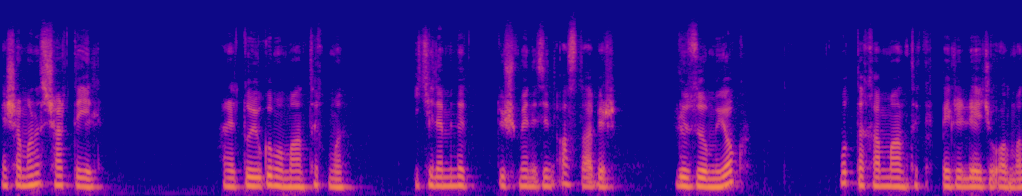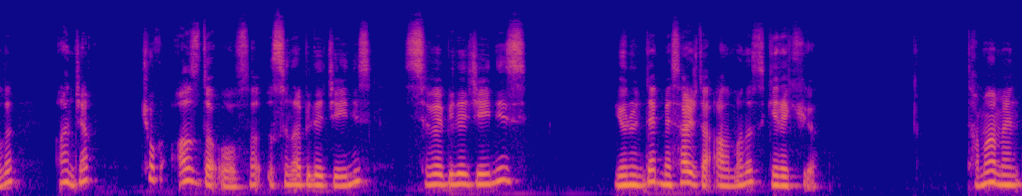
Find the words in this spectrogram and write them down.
yaşamanız şart değil. Hani duygu mu mantık mı ikilemine düşmenizin asla bir lüzumu yok. Mutlaka mantık belirleyici olmalı. Ancak çok az da olsa ısınabileceğiniz, sevebileceğiniz yönünde mesaj da almanız gerekiyor. Tamamen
